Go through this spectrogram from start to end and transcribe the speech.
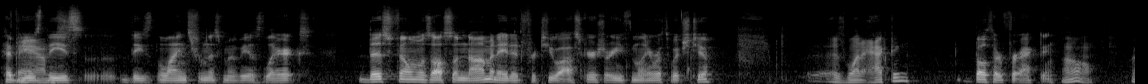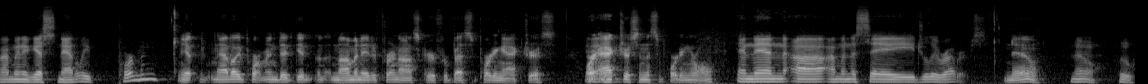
have used these these lines from this movie as lyrics. This film was also nominated for two Oscars. Are you familiar with which two? As one acting. Both are for acting. Oh, I'm gonna guess Natalie Portman. Yep, Natalie Portman did get nominated for an Oscar for Best Supporting Actress or actress in a supporting role. And then uh, I'm gonna say Julia Roberts. No, No, who?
